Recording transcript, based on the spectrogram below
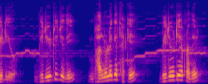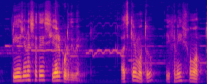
ভিডিও। ভিডিওটি যদি ভালো লেগে থাকে, ভিডিওটি আপনাদের প্রিয়জনের সাথে শেয়ার করে দেবেন। আজকের মতো এখানেই সমাপ্ত।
